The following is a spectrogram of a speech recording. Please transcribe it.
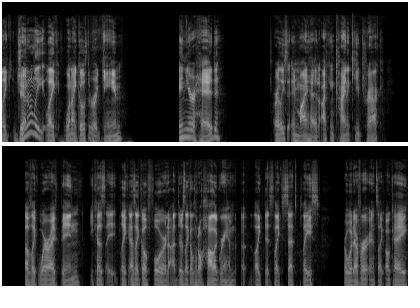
Like generally, like when I go through a game, in your head, or at least in my head, I can kind of keep track of like where I've been because it, like as I go forward, uh, there's like a little hologram uh, like that's like sets place or whatever, and it's like okay,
